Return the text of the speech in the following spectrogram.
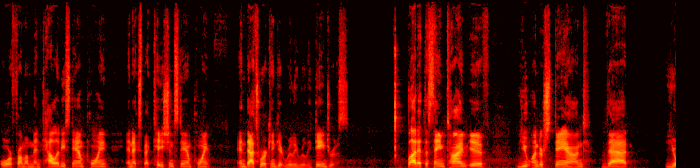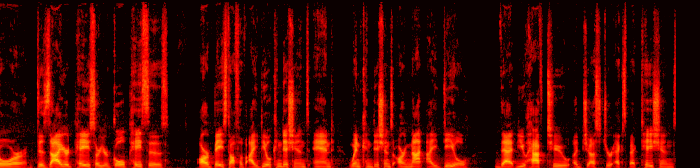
or from a mentality standpoint, an expectation standpoint, and that's where it can get really, really dangerous. But at the same time, if you understand that your desired pace or your goal paces are based off of ideal conditions and when conditions are not ideal that you have to adjust your expectations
